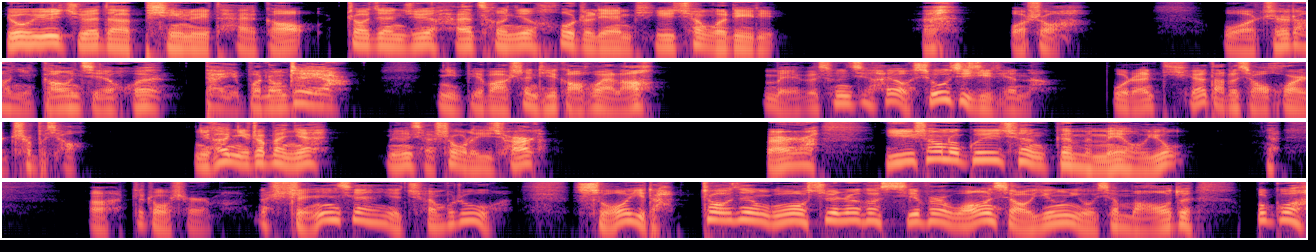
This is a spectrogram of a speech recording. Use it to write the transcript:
由于觉得频率太高，赵建军还曾经厚着脸皮劝过弟弟：“哎，我说，我知道你刚结婚，但也不能这样，你别把身体搞坏了啊！每个星期还要休息几天呢，不然铁打的小伙也吃不消。你看你这半年。”明显瘦了一圈了，然而啊，以上的规劝根本没有用，啊，这种事儿嘛，那神仙也劝不住啊。所以的赵建国虽然和媳妇王小英有些矛盾，不过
